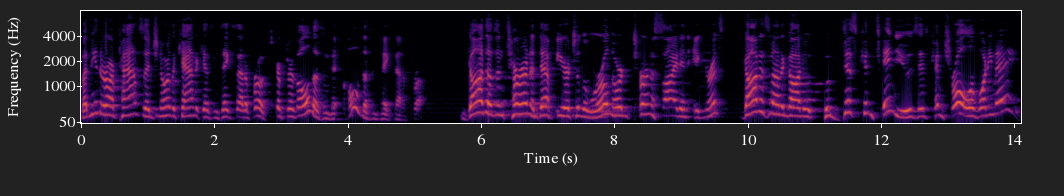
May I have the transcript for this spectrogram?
But neither our passage nor the catechism takes that approach. Scripture as whole doesn't, whole doesn't take that approach. God doesn't turn a deaf ear to the world nor turn aside in ignorance. God is not a God who, who discontinues his control of what he made.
